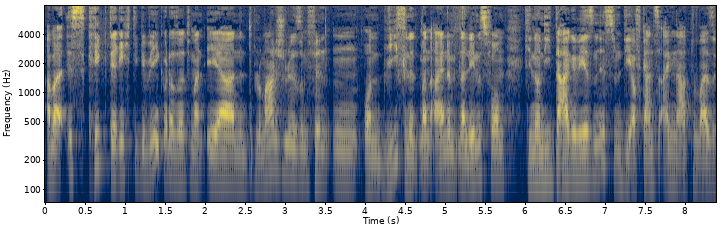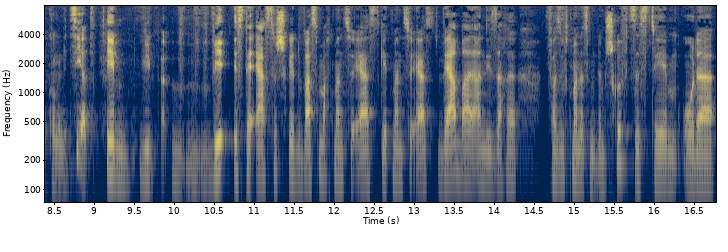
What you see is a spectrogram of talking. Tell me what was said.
aber ist Krieg der richtige Weg oder sollte man eher eine diplomatische Lösung finden? Und wie findet man eine mit einer Lebensform, die noch nie da gewesen ist und die auf ganz eigene Art und Weise kommuniziert? Eben, wie, wie ist der erste Schritt? Was macht man zuerst? Geht man zuerst verbal an die Sache? Versucht man es mit einem Schriftsystem oder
